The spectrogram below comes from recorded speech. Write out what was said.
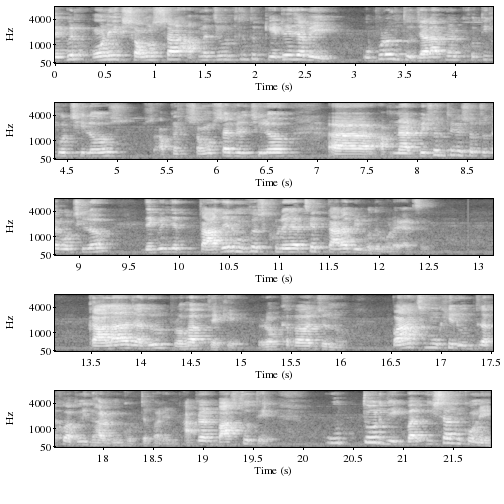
দেখবেন অনেক সমস্যা আপনার জীবন থেকে তো কেটে যাবেই উপরন্তু যারা আপনার ক্ষতি করছিল আপনাকে সমস্যায় ফেলছিল আপনার পেছন থেকে শত্রুতা করছিল, দেখবেন যে তাদের মুখোশ খুলে যাচ্ছে, তারা বিপদে পড়ে গেছে। কালা জাদুর প্রভাব থেকে রক্ষা পাওয়ার জন্য পাঁচমুখী রুদ্রাক্ষ আপনি ধারণ করতে পারেন। আপনার বাস্তুতে উত্তর দিক বা ঈশান কোণে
